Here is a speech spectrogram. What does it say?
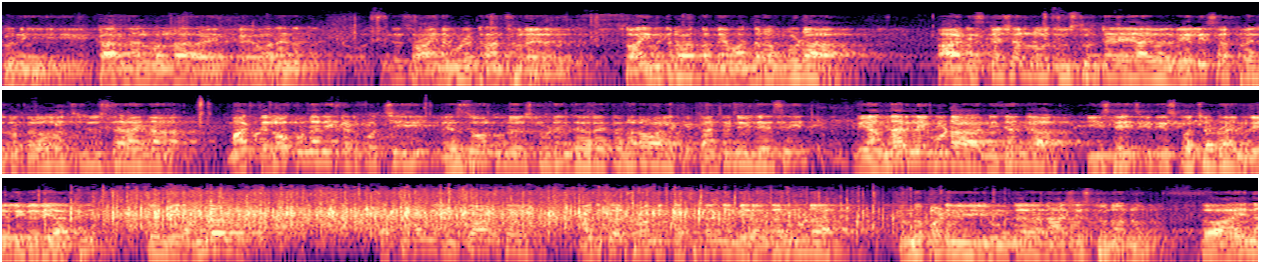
కొన్ని కారణాల వల్ల ఎవరైనా సో ఆయన కూడా ట్రాన్స్ఫర్ అయ్యారు. సో అయిన తర్వాత మేమందరం కూడా ఆ డిస్కషన్లో చూస్తుంటే ఐ వాజ్ రియలీ సర్ప్రైజ్ ఒక రోజు వచ్చి చూస్తే ఆయన మాకు తెలియకుండానే ఇక్కడికి వచ్చి వెజోన్ స్టూడెంట్స్ ఎవరైతే ఉన్నారో వాళ్ళకి కంటిన్యూ చేసి మీ అందరినీ కూడా నిజంగా ఈ స్టేజ్కి తీసుకొచ్చాడు. I am really very happy so మీరందరూ ఖచ్చితంగా ఇంతో మధుకర్ స్వామి ఖచ్చితంగా మీరందరూ కూడా రుణపడి ఉంటారని ఆశిస్తున్నాను. సో ఆయన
